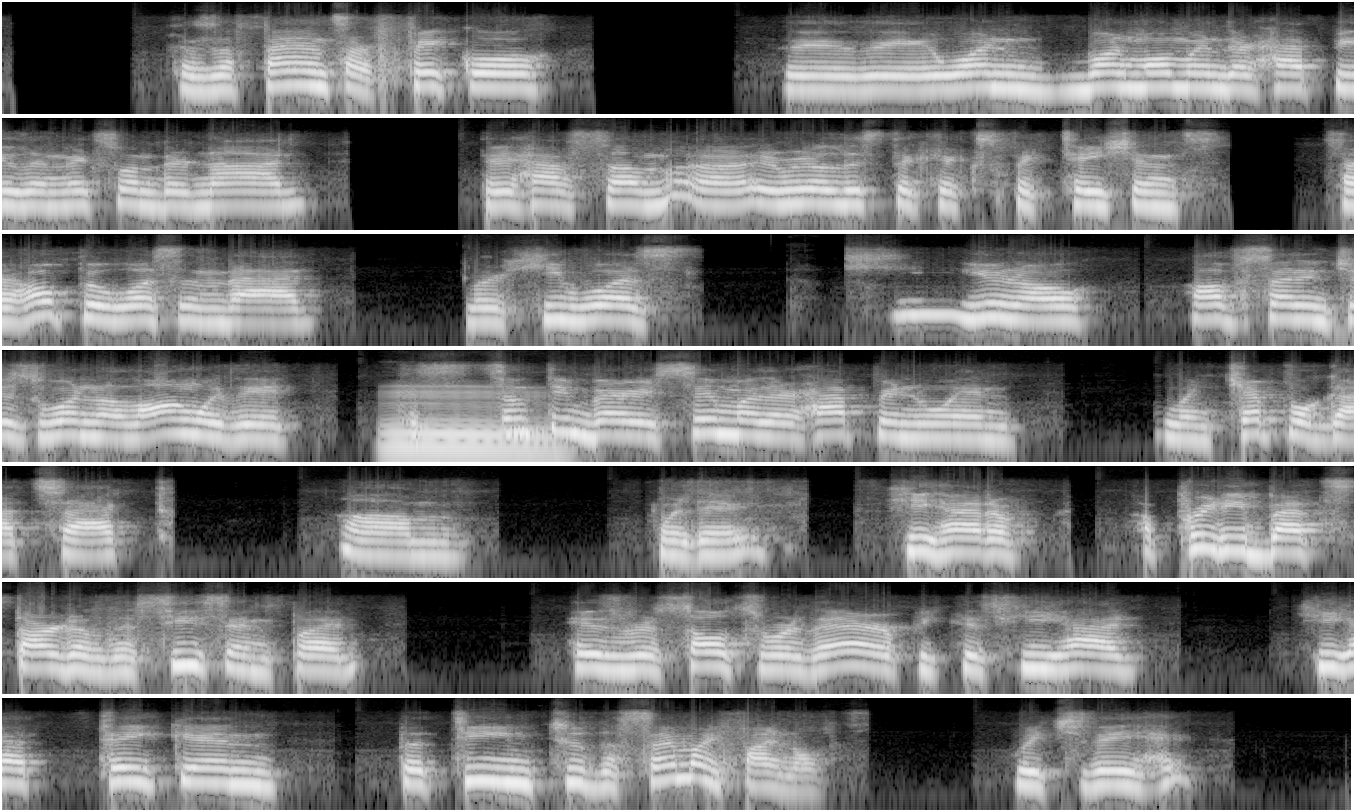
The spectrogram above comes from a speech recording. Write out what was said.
because the fans are fickle. They, they one one moment they're happy, the next one they're not. They have some uh, unrealistic expectations. So I hope it wasn't that where he was, he, you know, all of a sudden just went along with it. Because Mm. something very similar happened when when Chepo got sacked, um, where they he had a, a pretty bad start of the season, but his results were there because he had he had taken the team to the semifinals, which they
